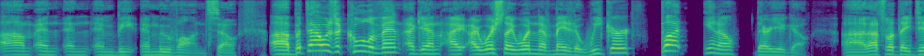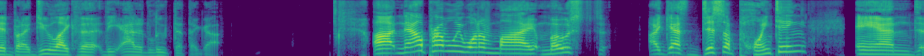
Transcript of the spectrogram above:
um, and and and be and move on. So, uh, but that was a cool event. Again, I, I wish they wouldn't have made it a weaker, but you know, there you go. Uh, that's what they did. But I do like the the added loot that they got. Uh, now, probably one of my most, I guess, disappointing and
